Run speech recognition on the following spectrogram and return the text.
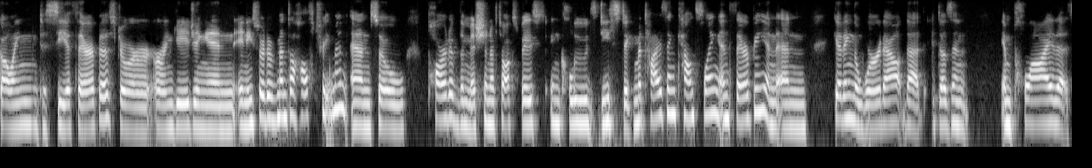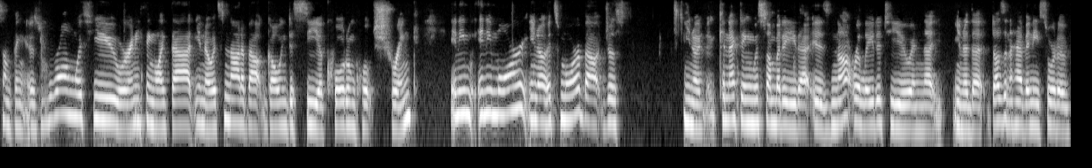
going to see a therapist or, or engaging in any sort of mental health treatment. And so part of the mission of Talkspace includes destigmatizing counseling and therapy and, and getting the word out that it doesn't imply that something is wrong with you or anything like that. You know, it's not about going to see a quote unquote shrink any anymore. You know, it's more about just you know connecting with somebody that is not related to you and that you know that doesn't have any sort of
